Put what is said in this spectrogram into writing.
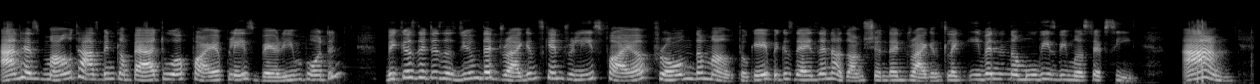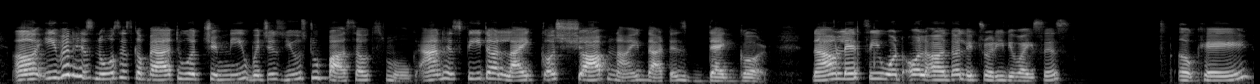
And his mouth has been compared to a fireplace. Very important. Because it is assumed that dragons can release fire from the mouth okay? Because there is an assumption that dragons like even in the movies we must have seen. And uh, even his nose is compared to a chimney which is used to pass out smoke. And his feet are like a sharp knife that is dagger. Now let's see what all are the literary devices Okay.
